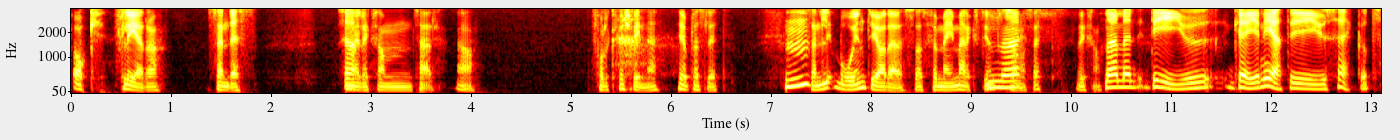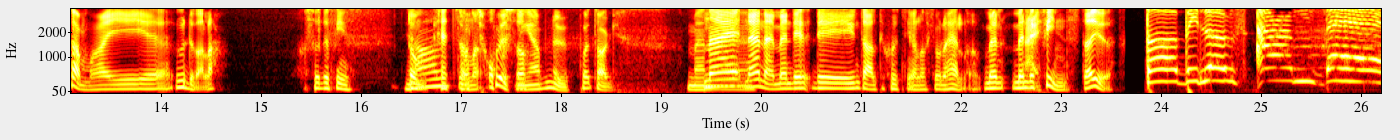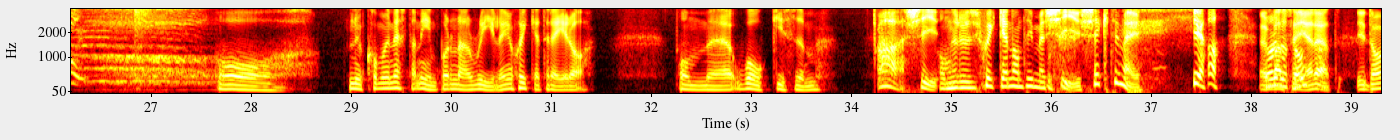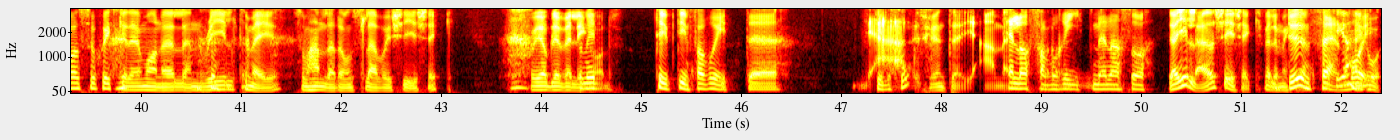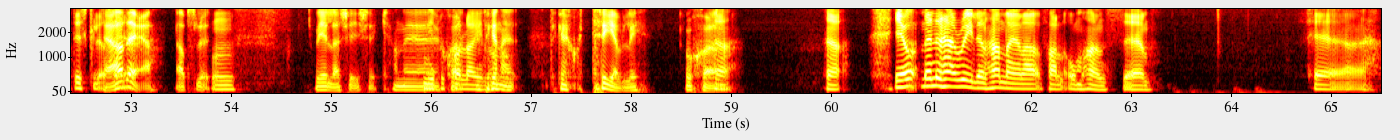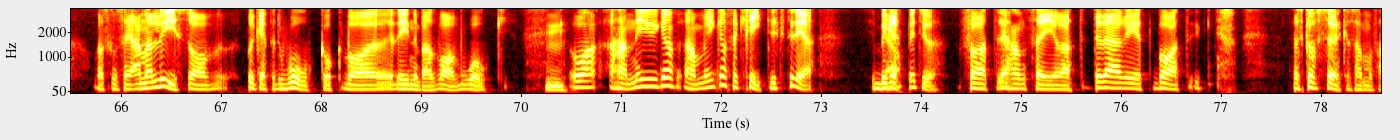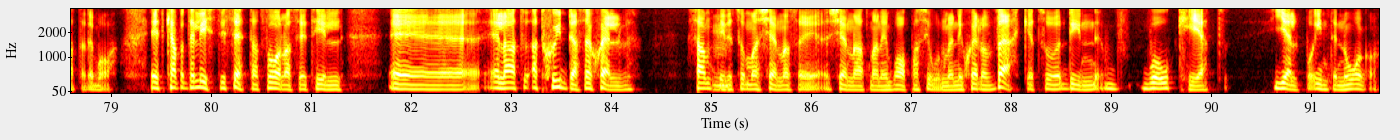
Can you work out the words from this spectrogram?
Och flera sen dess. Som Ja. är liksom så här, ja. Folk försvinner helt plötsligt. Mm. Sen bor ju inte jag där, så att för mig märks det ju inte Nej. på samma sätt. Liksom. Nej men det är ju, grejen är att det är ju säkert samma i uh, Uddevalla. Alltså det finns de ja, det kretsarna har varit också. skjutningar nu på ett tag. Men, nej, eh, nej, nej, men det, det är ju inte alltid skjutningar i Landskrona heller. Men, men det finns där ju. Babylons ande! Åh, nu kommer jag nästan in på den här reelen jag skickade till dig idag. Om uh, wokeism. Ah, chi, Om- när du skickar någonting med Zizek till mig. ja, Jag vill bara säga det att idag så skickade Emanuel en reel till mig som handlade om Slavoj Zizek. Och jag blev väldigt glad. typ din favorit. eh, Ja, filosof. det ska vi inte... Ja, men eller alltså, favorit, men alltså. Jag gillar Zizek väldigt mycket. Du är en fanboy, det skulle jag ja, säga. Ja, det är jag. Absolut. Mm, Jag gillar Zizek. Han är Ni får skön. kolla in Jag tycker han är, tycker han är trevlig och skön. ja. ja. Jo, men den här reelen handlar i alla fall om hans eh, eh, vad ska man säga, analys av begreppet woke och vad det innebär att vara woke. Mm. Och han är ju ganska, han är ju ganska kritisk till det begreppet ju. För att Ja. han säger att det där är ett bara ett, jag ska försöka sammanfatta det bra. Ett kapitalistiskt sätt att förhålla sig till, eh, eller att, att skydda sig själv samtidigt Mm. som man känner, sig, känner att man är en bra person. Men i själva verket så din wokehet hjälper inte någon.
